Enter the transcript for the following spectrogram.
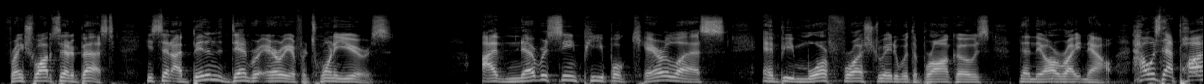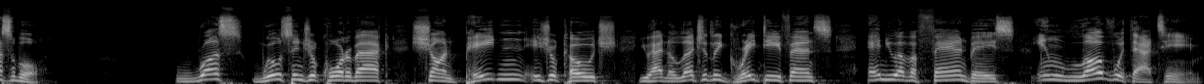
Frank Schwab said it best. He said, I've been in the Denver area for 20 years. I've never seen people care less and be more frustrated with the Broncos than they are right now. How is that possible? Russ Wilson's your quarterback. Sean Payton is your coach. You had an allegedly great defense, and you have a fan base in love with that team.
